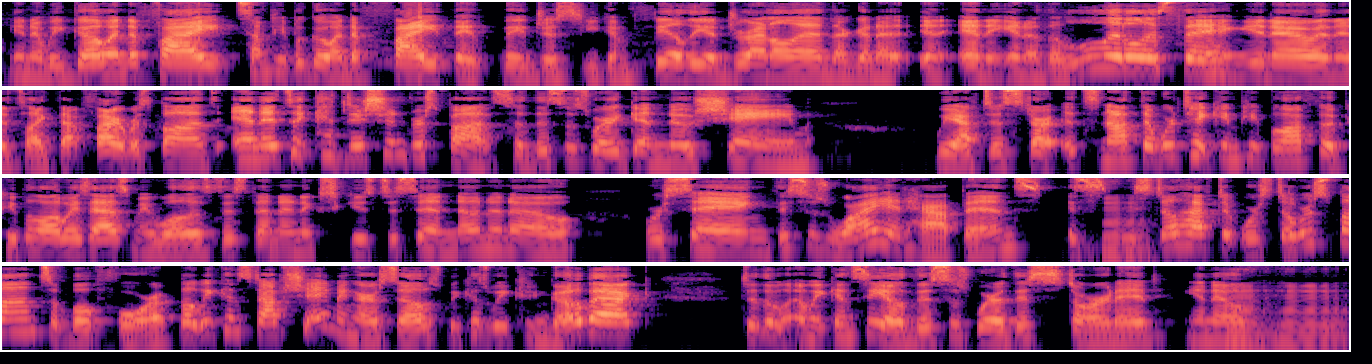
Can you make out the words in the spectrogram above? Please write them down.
You know, we go into fight. Some people go into fight. They, they just, you can feel the adrenaline. They're going to, and, and, you know, the littlest thing, you know, and it's like that fight response. And it's a conditioned response. So this is where, again, no shame. We have to start. It's not that we're taking people off, though. People always ask me, well, is this then an excuse to sin? No, no, no we're saying this is why it happens it's we Mm. still have to we're still responsible for it but we can stop shaming ourselves because we can go back to the and we can see oh this is where this started you know Mhm.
